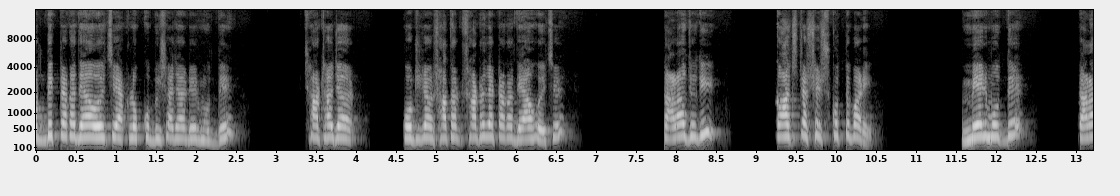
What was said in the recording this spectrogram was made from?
অর্ধেক টাকা দেওয়া হয়েছে, এক লক্ষ বিশ হাজারের মধ্যে ষাট হাজার কোটি টাকা ষাট হাজার টাকা দেওয়া হয়েছে, তারা যদি কাজটা শেষ করতে পারে, মের মধ্যে তারা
